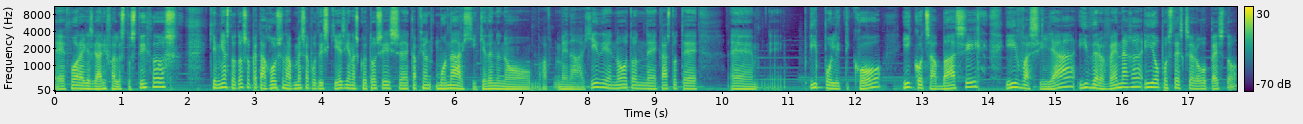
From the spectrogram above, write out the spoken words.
ε, φόραγες γαρίφαλο στο στήθος και μια στο τόσο πεταγόσουν μέσα από τις σκιές για να σκοτώσεις ε, κάποιον μονάρχη. Και δεν εννοώ με ένα αρχίδι, εννοώ τον εκάστοτε ε, ή πολιτικό ή κοτσαμπάση ή βασιλιά ή δερβέναγα ή όπως θες ξέρω εγώ πες το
